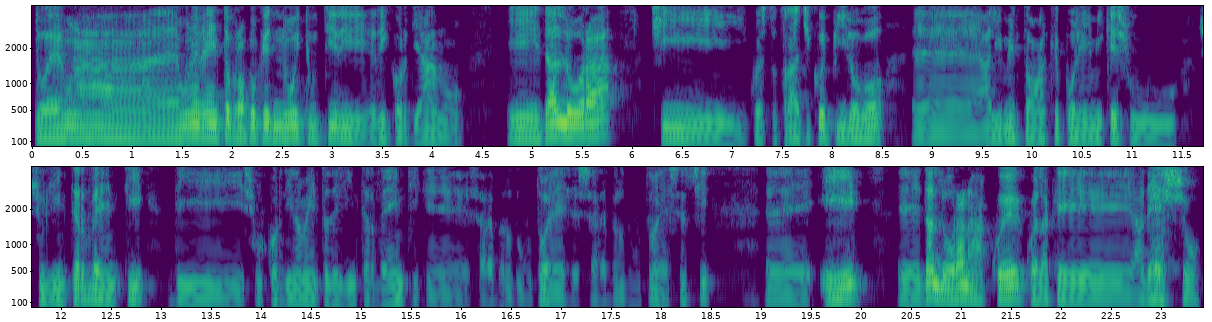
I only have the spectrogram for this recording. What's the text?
è, una, è, un evento proprio che noi tutti ri, ricordiamo e da allora ci, questo tragico epilogo eh, alimentò anche polemiche su, sugli interventi di, sul coordinamento degli interventi che sarebbero dovuto, es- sarebbero dovuto esserci eh, e eh, da allora nacque quella che adesso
